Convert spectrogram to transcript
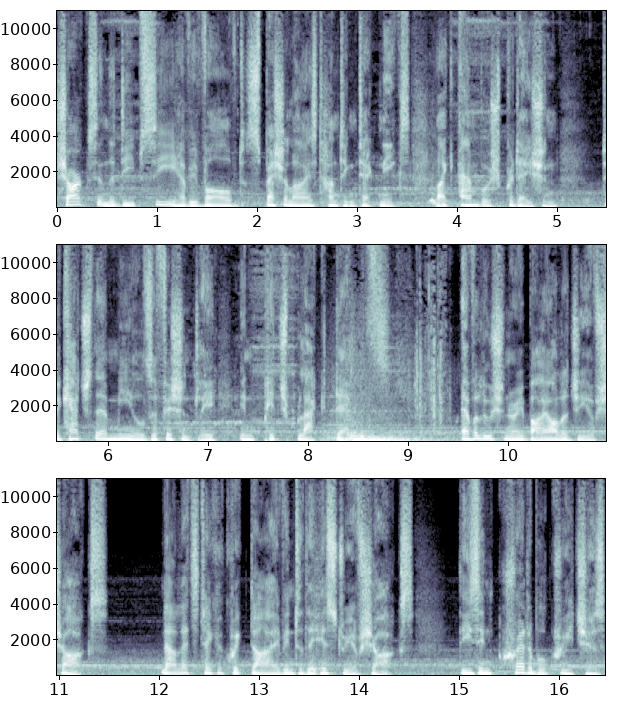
Sharks in the deep sea have evolved specialized hunting techniques like ambush predation to catch their meals efficiently in pitch-black depths. Evolutionary biology of sharks. Now let's take a quick dive into the history of sharks. These incredible creatures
